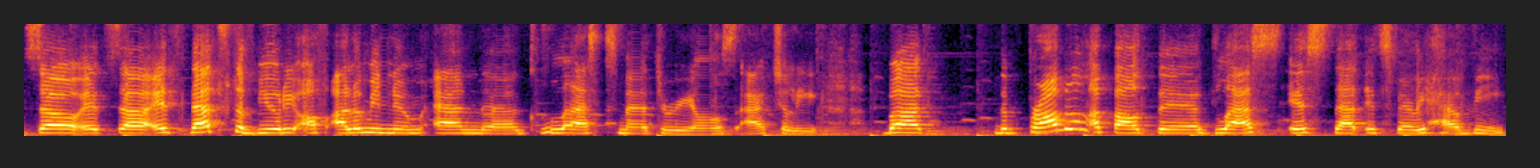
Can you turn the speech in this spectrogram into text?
So it's uh, it's that's the beauty of aluminum and uh, glass materials actually. But the problem about the glass is that it's very heavy.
